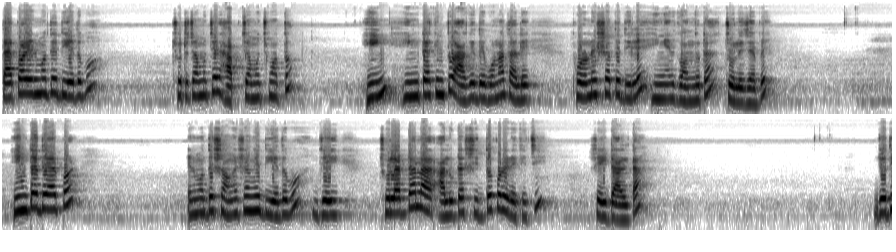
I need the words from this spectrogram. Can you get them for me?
তারপর এর মধ্যে দিয়ে দেবো ছোটো চামচের হাফ চামচ মতো হিং। হিংটা কিন্তু আগে দেবো না, তাহলে ফোড়নের সাথে দিলে হিংয়ের গন্ধটা চলে যাবে। হিংটা দেওয়ার পর এর মধ্যে সঙ্গে সঙ্গে দিয়ে দেবো যেই ছোলার ডাল আর আলুটা সিদ্ধ করে রেখেছি, সেই ডালটা। যদি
